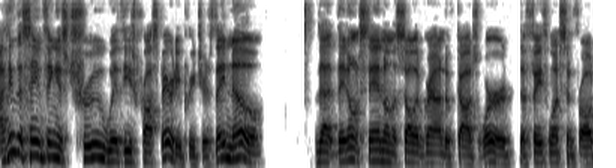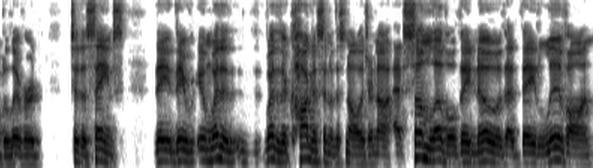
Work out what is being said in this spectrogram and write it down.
I think the same thing is true with these prosperity preachers. They know that they don't stand on the solid ground of God's word, the faith once and for all delivered to the saints. They they and whether whether they're cognizant of this knowledge or not, at some level they know that they live on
